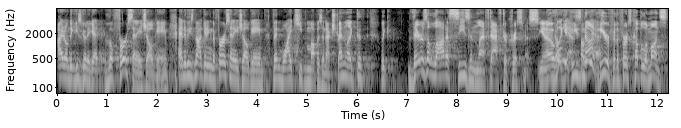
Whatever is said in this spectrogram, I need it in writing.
I don't think he's going to get the first NHL game and if he's not getting the first NHL game then why keep him up as an extra And like the like there's a lot of season left after Christmas. You know, Oh, like yeah. if he's Oh, not yeah. here for the first couple of months,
